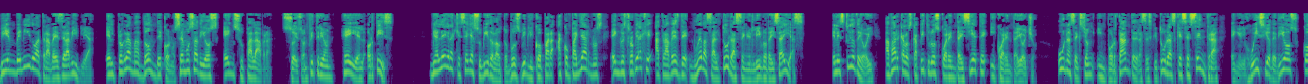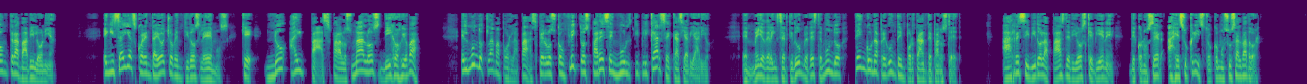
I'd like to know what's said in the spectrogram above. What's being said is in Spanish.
Bienvenido a través de la Biblia, el programa donde conocemos a Dios en su palabra. Soy su anfitrión, Heiel Ortiz. Me alegra que se haya subido al autobús bíblico para acompañarnos en nuestro viaje a través de nuevas alturas en el libro de Isaías. El estudio de hoy abarca los capítulos 47 y 48, una sección importante de las Escrituras que se centra en el juicio de Dios contra Babilonia. En Isaías 48, 22 leemos que no hay paz para los malos, dijo Jehová. El mundo clama por la paz, pero los conflictos parecen multiplicarse casi a diario. En medio de la incertidumbre de este mundo, tengo una pregunta importante para usted. ¿Ha recibido la paz de Dios que viene de conocer a Jesucristo como su Salvador?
